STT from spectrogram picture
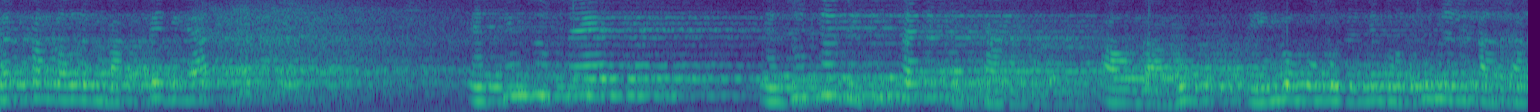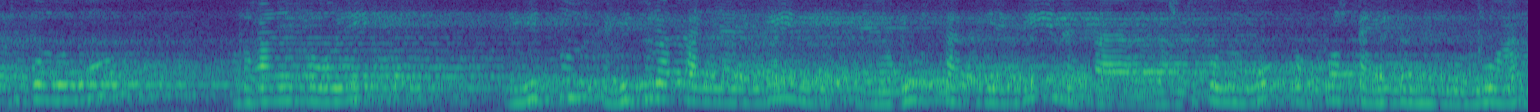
bertan dauden bakteriak, ezin dute, ez dute bizitzarik izan. Hau da, guk egingo dugu lehenengo tuneletan sartuko dugu, organiko hori, egituratzailearekin, egurtzatiekin eta gastuko dugu, komposta egiten den moduan,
